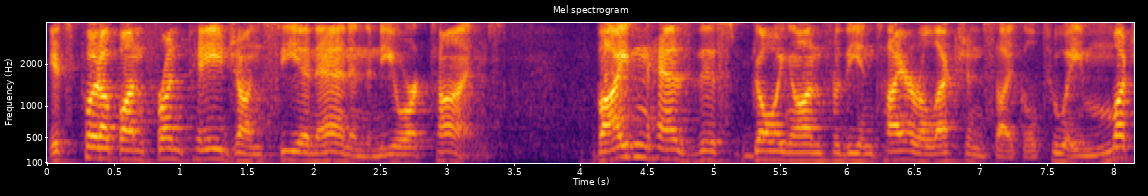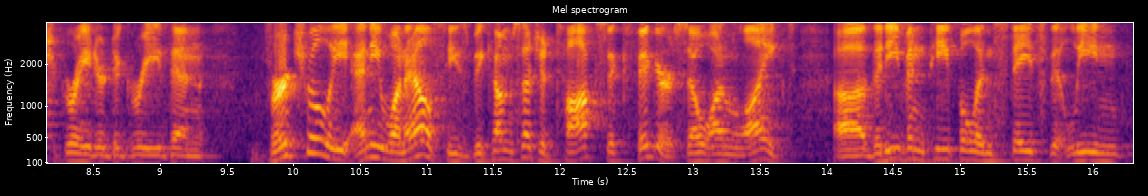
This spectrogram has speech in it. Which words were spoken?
It's put up on front page on CNN and the New York Times. Biden has this going on for the entire election cycle to a much greater degree than virtually anyone else. He's become such a toxic figure, so unliked, uh, that even people in states that lean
